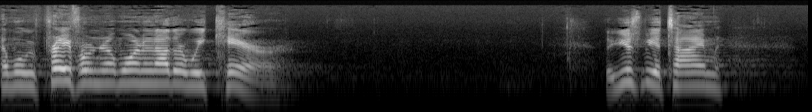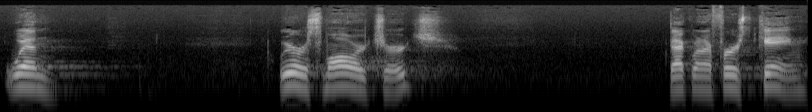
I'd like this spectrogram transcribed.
and when we pray for one another, we care. There used to be a time when we were a smaller church. Back when I first came,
